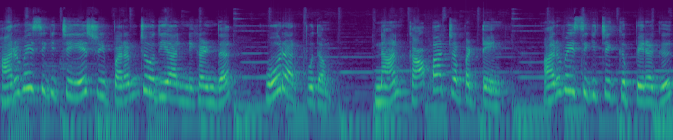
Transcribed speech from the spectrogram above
அறுவை சிகிச்சையே ஸ்ரீ பரம்ஜோதியால் நிகழ்ந்த ஓர் அற்புதம். நான் காப்பாற்றப்பட்டேன். அறுவை சிகிச்சைக்கு பிறகு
